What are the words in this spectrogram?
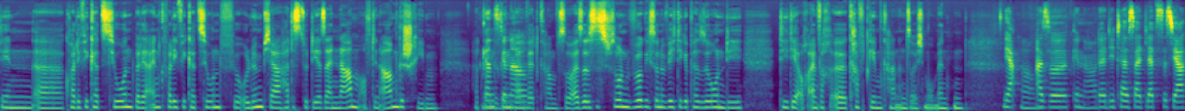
den äh, Qualifikationen, bei der einen Qualifikation für Olympia, hattest du dir seinen Namen auf den Arm geschrieben hat man Ganz gesehen genau. beim Wettkampf. So, also das ist schon wirklich so eine wichtige Person, die, die dir auch einfach äh, Kraft geben kann in solchen Momenten. Ja, ja, also genau, der Dieter ist seit letztes Jahr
